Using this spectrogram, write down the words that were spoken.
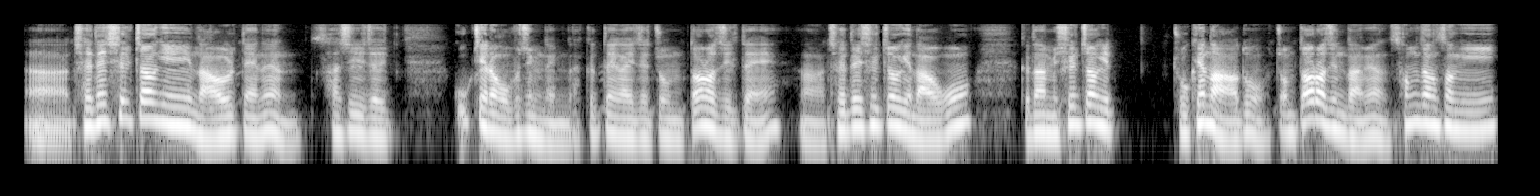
어, 최대 실적이 나올 때는 사실 이제 꼭지라고 보시면 됩니다. 그때가 이제 좀 떨어질 때 어, 최대 실적이 나오고 그 다음에 실적이 좋게 나와도 좀 떨어진다면 성장성이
